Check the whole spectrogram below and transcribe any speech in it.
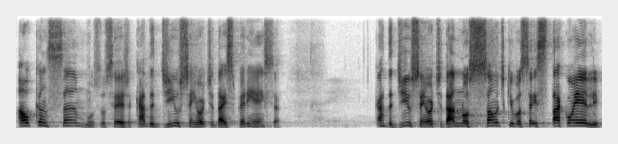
alcançamos. Ou seja, cada dia o Senhor te dá experiência. Cada dia o Senhor te dá a noção de que você está com Ele,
